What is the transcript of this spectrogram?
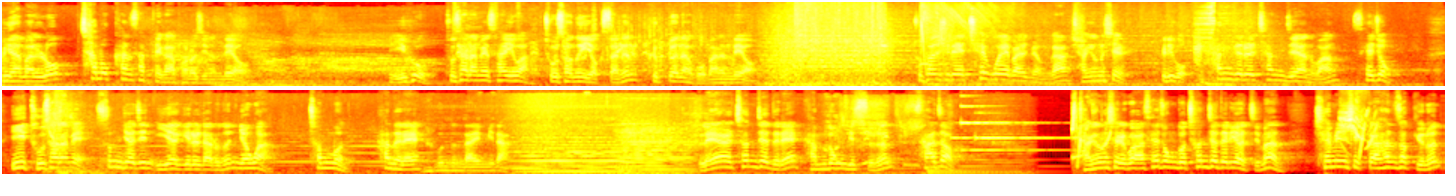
그야말로 참혹한 사태가 벌어지는데요. 이후 두 사람의 사이와 조선의 역사는 급변하고 마는데요. 조선시대 최고의 발명가 장영실 그리고 한글을 창제한 왕 세종 이 두 사람의 숨겨진 이야기를 다루는 영화 천문 하늘에 묻는다입니다. 레알 천재들의 감동 지수는 4점. 장영실과 세종도 천재들이었지만 최민식과 한석규는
